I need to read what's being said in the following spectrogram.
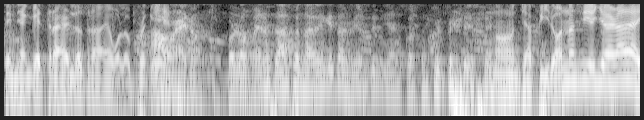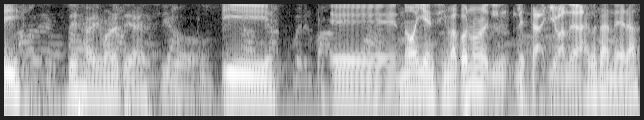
tenían que traerlo otra vez, boludo. Porque. Ah, bueno. Por lo menos estabas con alguien que también tenía cosas que perder. No, ya pirona, sí, ella era de ahí. Sí, ahí, bueno, te iba a decir. o- Y. eh, no, y encima cuando le estaba llevando a la costanera.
